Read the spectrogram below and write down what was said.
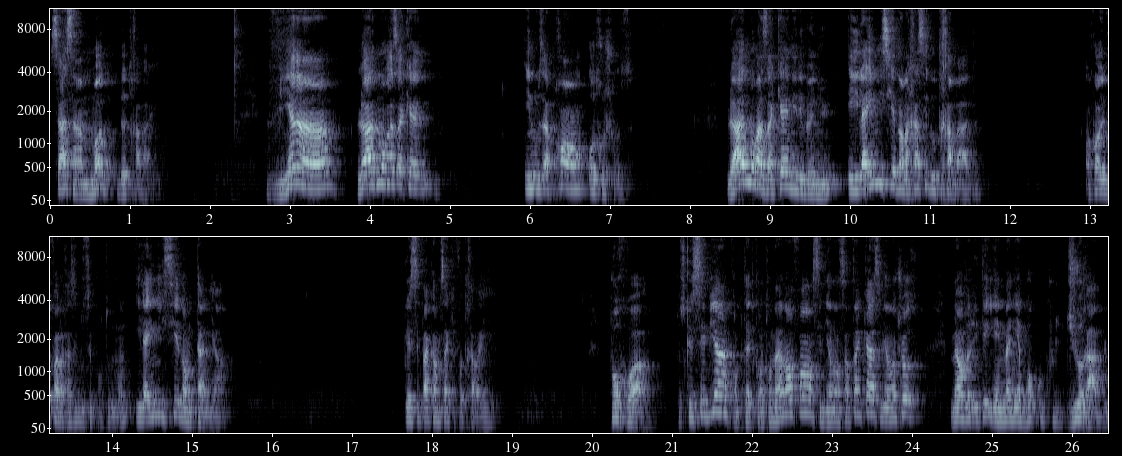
Ça, c'est un mode de travail. Vient le Hadmorazaken. Il nous apprend autre chose. Le Hadmorazaken, il est venu et il a initié dans la Chassidut Chabad. Encore une fois, la Chassidut, c'est pour tout le monde. Il a initié dans le Tanya que c'est pas comme ça qu'il faut travailler. Pourquoi? Parce que c'est bien, peut-être quand on a un enfant, c'est bien dans certains cas, c'est bien dans d'autres choses. Mais en vérité, il y a une manière beaucoup plus durable,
